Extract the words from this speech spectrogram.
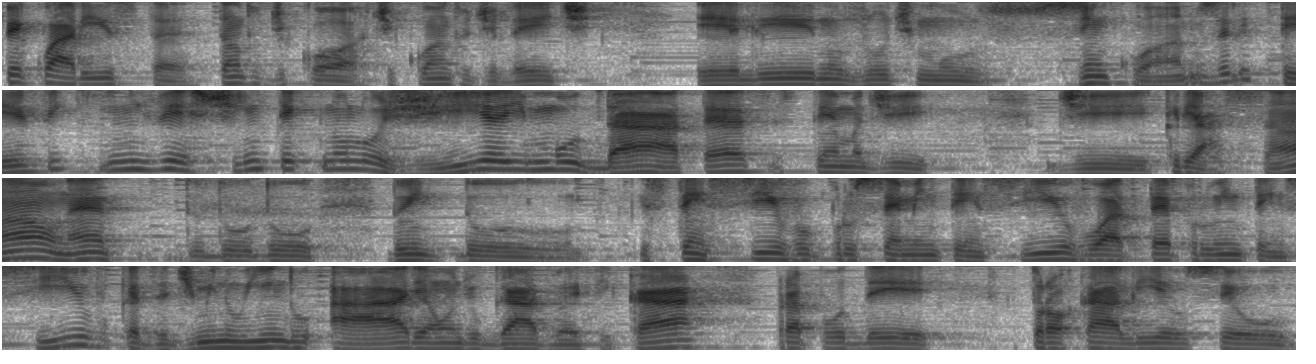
pecuarista, tanto de corte quanto de leite, ele nos últimos cinco anos ele teve que investir em tecnologia e mudar até sistema de, de criação, né? Do, do, do, do, extensivo para o semi-intensivo até para o intensivo, quer dizer, diminuindo a área onde o gado vai ficar para poder trocar ali o seu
